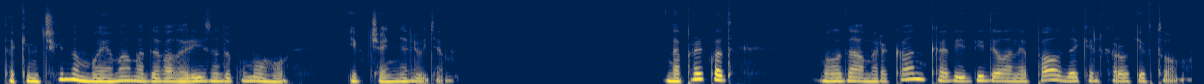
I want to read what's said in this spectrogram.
Таким чином, моя мама давала різну допомогу і вчення людям. Наприклад, молода американка відвідала Непал декілька років тому.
